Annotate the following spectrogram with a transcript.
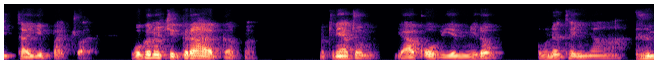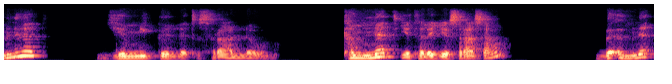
ይታይባቸዋል። ወገኖች ግራ ያጋባል። ምክንያቱም ያዕቆብ የሚለው እውነተኛ እምነት የሚገለጥ ስራ አለው ነው ከእምነት የተለየ ስራ ሳይሆን በእምነት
